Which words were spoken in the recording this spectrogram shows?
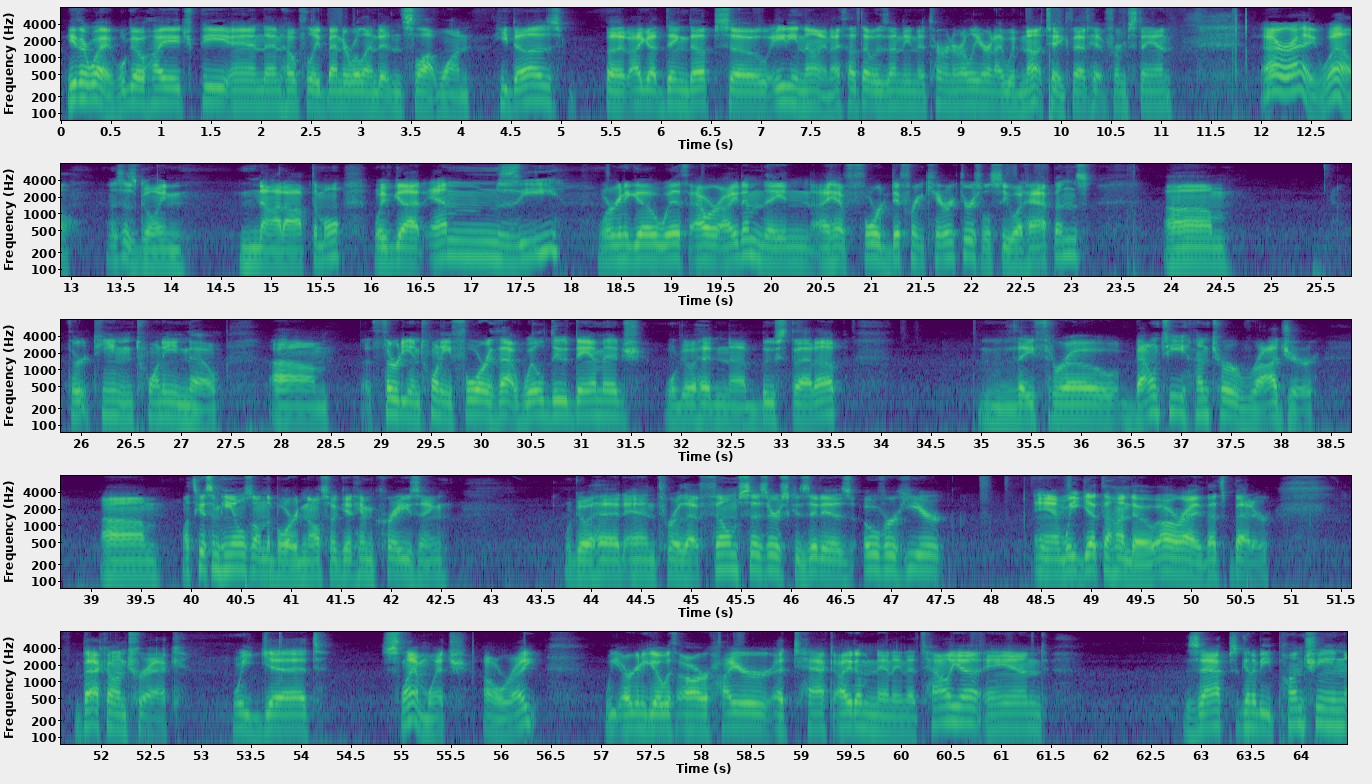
Either way, we'll go high HP, and then hopefully Bender will end it in slot 1. He does, but I got dinged up, so 89. I thought that was ending a turn earlier, and I would not take that hit from Stan. All right, well, this is going not optimal. We've got MZ. We're going to go with our item. Then I have four different characters. We'll see what happens. Um, 13 and 20, no. Um, 30 and 24, that will do damage. We'll go ahead and uh, boost that up. They throw Bounty Hunter Roger. Um, let's get some heals on the board and also get him crazing. We'll go ahead and throw that film scissors because it is over here. And we get the hundo. All right, that's better. Back on track. We get Slam Witch. All right. We are going to go with our higher attack item, Nana Natalia, and Zap's going to be punching.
